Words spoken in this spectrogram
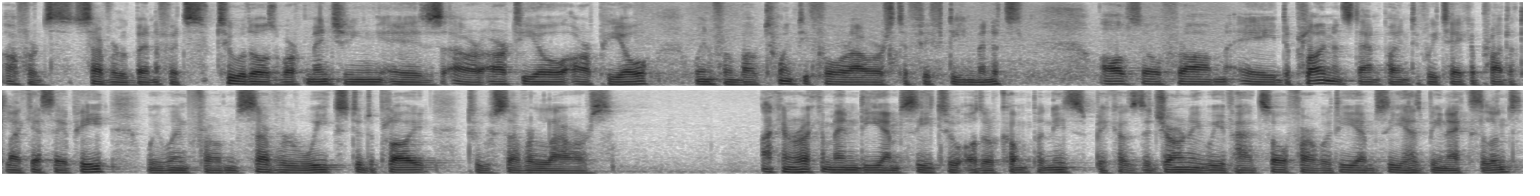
offered several benefits. Two of those worth mentioning is our RTO, RPO went from about 24 hours to 15 minutes also, from a deployment standpoint, if we take a product like SAP, we went from several weeks to deploy to several hours. I can recommend EMC to other companies because the journey we've had so far with EMC has been excellent,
